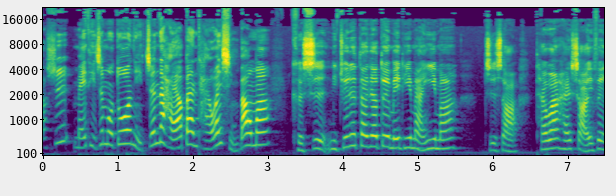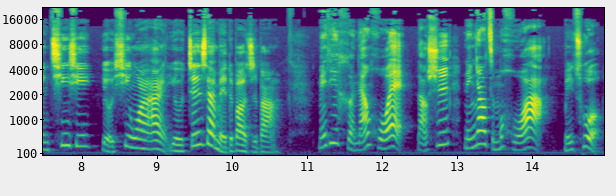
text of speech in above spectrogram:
老师，媒体这么多，你真的还要办台湾醒报吗？可是你觉得大家对媒体满意吗？至少台湾还少一份清新、有性外爱、有真善美的报纸吧。媒体很难活哎，老师，您要怎么活啊？没错，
